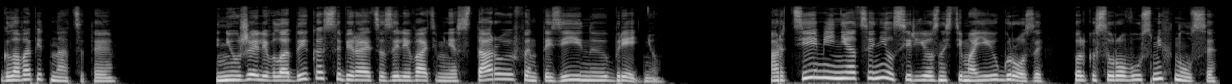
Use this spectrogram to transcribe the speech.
Глава 15. Неужели владыка собирается заливать мне старую фэнтезийную бредню? Артемий не оценил серьезности моей угрозы, только сурово усмехнулся,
